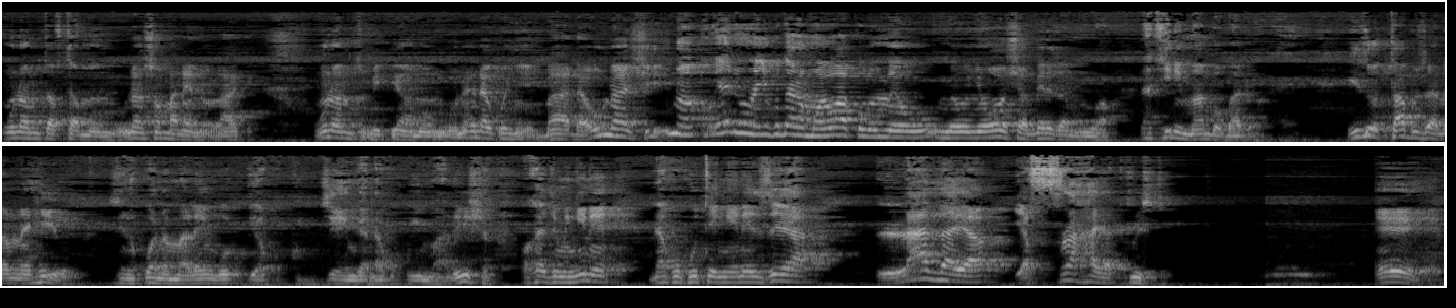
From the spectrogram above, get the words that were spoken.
unamtafuta Mungu unasoma neno lake unamtumikia Mungu unaenda kwenye ibada una, yani unajikuta na moyo wako umeunyoosha mbele za Mungu lakini mambo bado. Hizo tabu za namna hiyo zinakuwa na malengo ya kukujenga na kukuimarisha. Wakati mwingine na kukutengenezea ladha ya ya furaha ya Kristo. Eh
